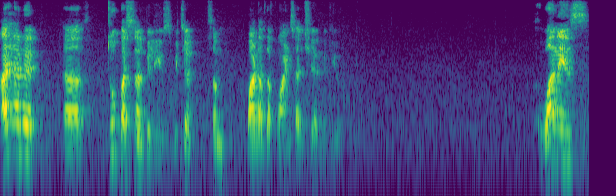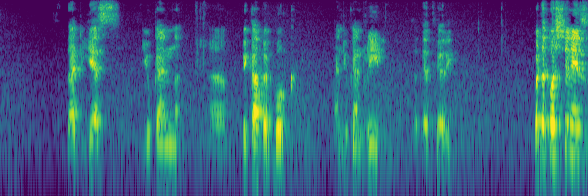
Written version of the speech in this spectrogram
I have a uh, two personal beliefs, which are some part of the points I'll share with you. One is that yes, you can uh, pick up a book and you can read the theory. But the question is,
